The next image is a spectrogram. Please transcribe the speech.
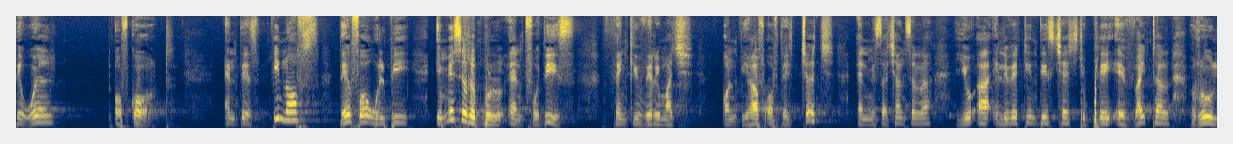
the word of God. And the spin offs, therefore, will be immeasurable. And for this, thank you very much on behalf of the church and Mr. Chancellor. You are elevating this church to play a vital role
